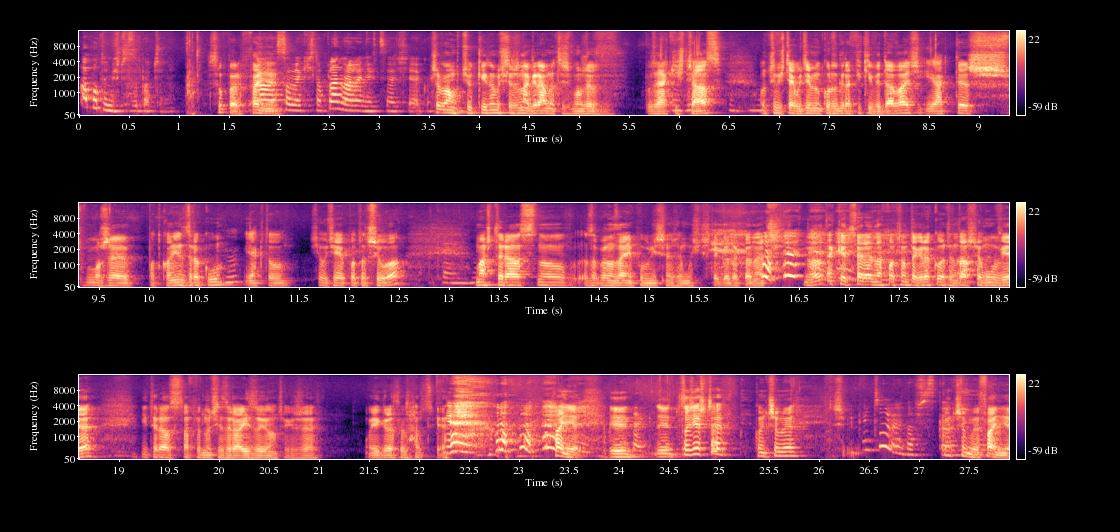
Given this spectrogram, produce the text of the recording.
A potem jeszcze zobaczymy. Super, A fajnie. są jakieś na plany, ale nie chcę się jakoś... Trzymam kciuki, no myślę, że nagramy coś może w, za jakiś Mhm. czas. Oczywiście jak będziemy kurs grafiki wydawać, jak też może pod koniec roku, Mhm. jak to się u Ciebie potoczyło. Okej. Masz teraz no, zobowiązanie publiczne, że musisz tego dokonać. No, takie cele na początek roku, o czym zawsze mówię i teraz na pewno się zrealizują, także moje gratulacje. Fajnie. Y, Tak. y, coś jeszcze? Kończymy? Kończymy to wszystko. Kończymy, fajnie.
